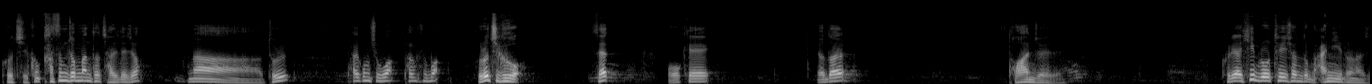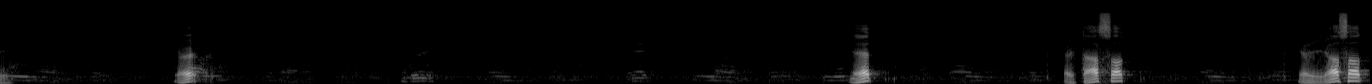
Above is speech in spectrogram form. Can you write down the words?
그렇지. 그럼 가슴 전만 더 잘 되죠? 하나, 둘, 팔꿈치 모아, 팔꿈치 모아. 그렇지, 그거. 셋, 오케이. 여덟, 더 앉아야 돼. 그래야 힙 로테이션도 많이 일어나지. 열, 넷, 열다섯, 열여섯,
